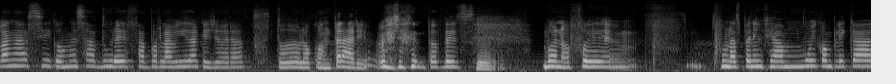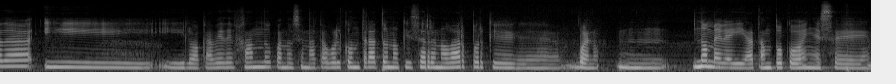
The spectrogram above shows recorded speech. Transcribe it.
van así con esa dureza por la vida que yo era todo lo contrario. Entonces, Sí. bueno, fue, fue una experiencia muy complicada y, y lo acabé dejando cuando se me acabó el contrato. No quise renovar porque, bueno, mm, no me veía tampoco en ese,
